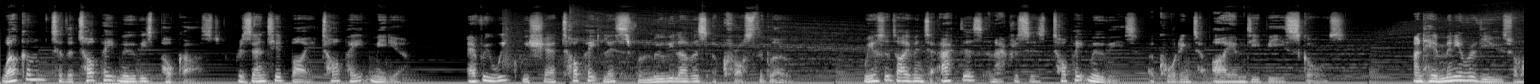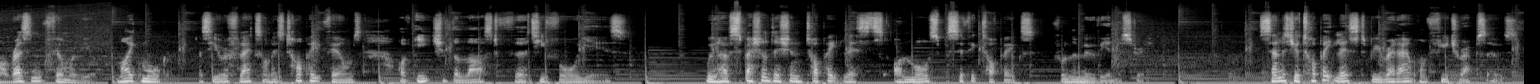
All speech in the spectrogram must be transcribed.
Welcome to the Top 8 Movies podcast, presented by Top 8 Media. Every week we share top 8 lists from movie lovers across the globe. We also dive into actors and actresses' top 8 movies according to IMDb scores. And hear mini reviews from our resident film reviewer, Mike Morgan, as he reflects on his top 8 films of each of the last 34 years. We have special edition top 8 lists on more specific topics from the movie industry. Send us your top 8 list to be read out on future episodes.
